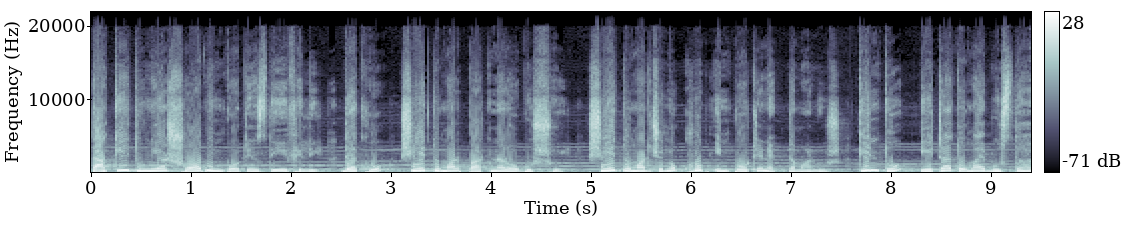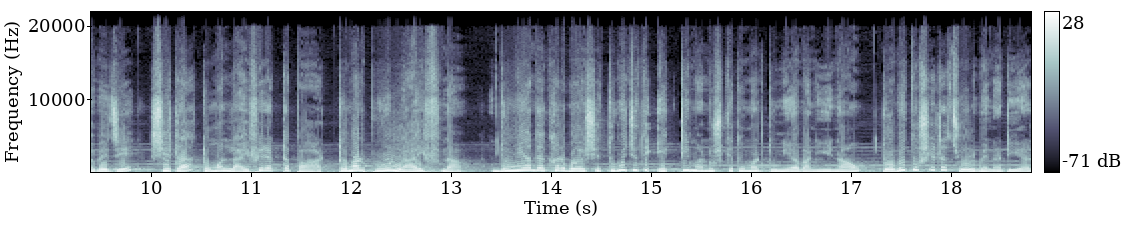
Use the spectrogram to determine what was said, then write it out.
তাকেই দুনিয়ার সব ইম্পর্টেন্স দিয়ে ফেলি। দেখো, সে তোমার পার্টনার অবশ্যই। সে তোমার জন্য খুব ইম্পর্টেন্ট একটা মানুষ। কিন্তু এটা তোমায় বুঝতে হবে যে সেটা তোমার লাইফের একটা পার্ট তোমার পুরো লাইফ না। দুনিয়া দেখার বয়সে তুমি যদি একটি মানুষকে তোমার দুনিয়া বানিয়ে নাও, তবে তো সেটা চলবে না ডিয়ার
